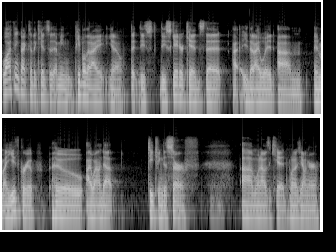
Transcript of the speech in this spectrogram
Well, I think back to the kids that I mean, people that I, you know, th- these these skater kids that I, that I would um, in my youth group who I wound up teaching to surf mm-hmm. um, when I was a kid, when I was younger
